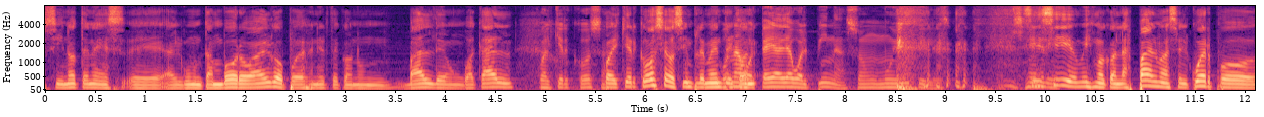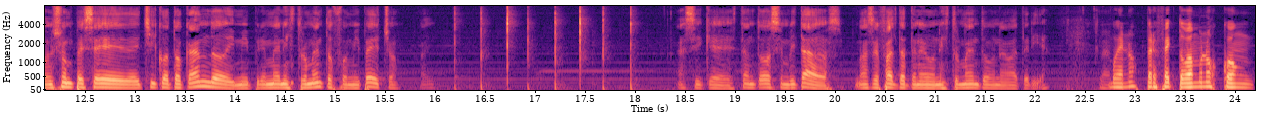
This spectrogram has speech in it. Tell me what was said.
si no tenés eh, algún tambor o algo, puedes venirte con un balde, un guacal. Cualquier cosa. Cualquier cosa o simplemente... Una botella de agua alpina, son muy útiles. sí, sí, mismo con las palmas, el cuerpo. Yo empecé de chico tocando y mi primer instrumento fue mi pecho. Así que están todos invitados. No hace falta tener un instrumento o una batería. Bueno, perfecto. Vámonos con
